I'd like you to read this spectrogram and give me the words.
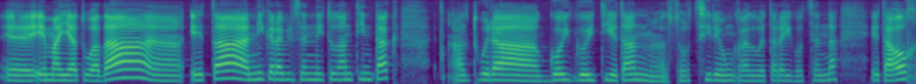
e, emaiatua da, eta nik erabiltzen ditudan tintak, altuera goit-goitietan zortzire graduetara igotzen da. Eta hor,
